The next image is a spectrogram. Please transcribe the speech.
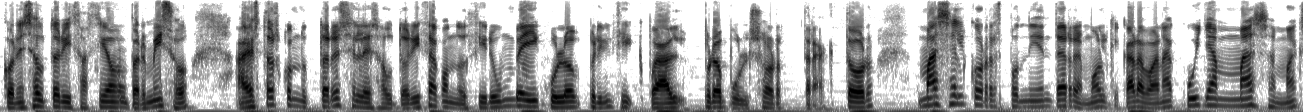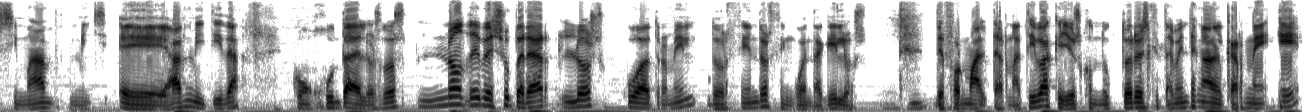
Con esa autorización permiso, a estos conductores se les autoriza conducir un vehículo principal propulsor tractor más el correspondiente remolque caravana cuya masa máxima admi- eh, admitida conjunta de los dos no debe superar los 4.250 kilos. De forma alternativa, aquellos conductores que también tengan el carné E,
